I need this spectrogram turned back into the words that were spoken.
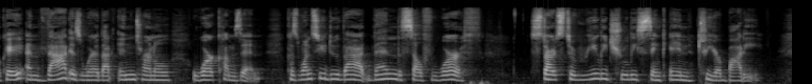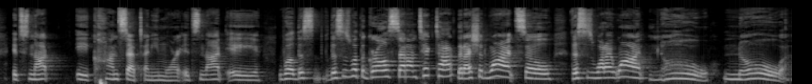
Okay. And that is where that internal work comes in. Because once you do that, then the self worth starts to really truly sink in to your body. It's not a concept anymore. It's not a well this this is what the girls said on TikTok that I should want, so this is what I want. No. No.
